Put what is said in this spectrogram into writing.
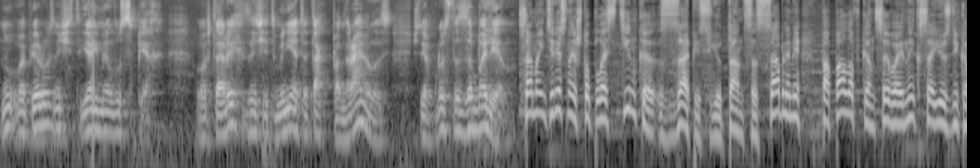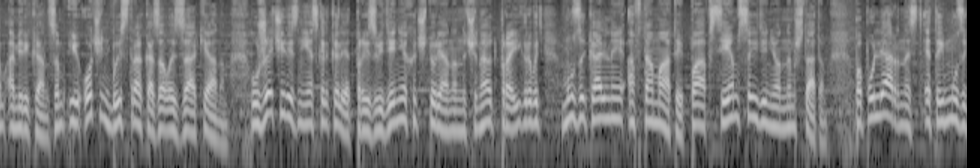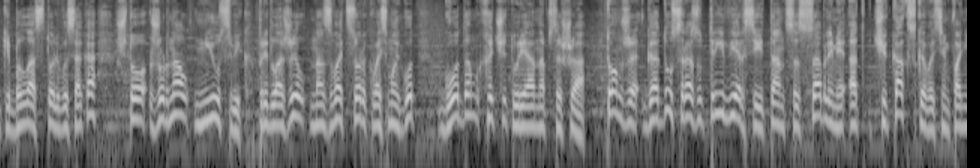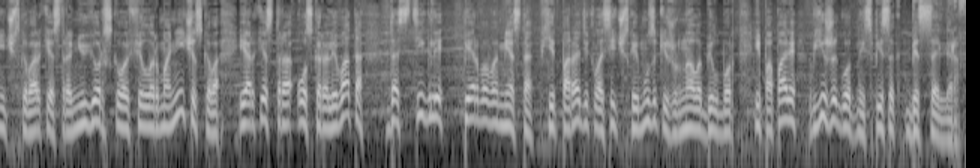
Ну, во-первых, значит, я имел успех. Во-вторых, значит, мне это так понравилось, что я просто заболел. Самое интересное, что пластинка с записью «Танца с саблями» попала в конце войны к союзникам-американцам и очень быстро оказалась за океаном. Уже через несколько лет произведения Хачатуряна начинают проигрывать музыкальные автоматы по всем Соединенным Штатам. Популярность этой музыки была столь высока, что журнал Newsweek предложил назвать 48 год годом Хачатуряна Хачатуряна в США. В том же году сразу три версии танца с саблями от Чикагского симфонического оркестра, Нью-Йоркского филармонического и оркестра Оскара Левата достигли первого места в хит-параде классической музыки журнала Billboard и попали в ежегодный список бестселлеров.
